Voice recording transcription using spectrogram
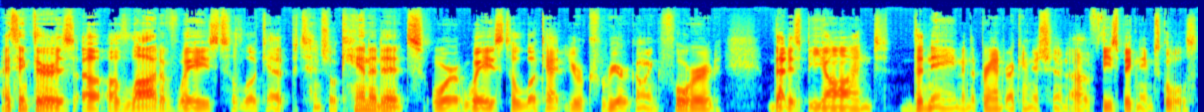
I think there is a, a, lot of ways to look at potential candidates or ways to look at your career going forward that is beyond the name and the brand recognition of these big name schools.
